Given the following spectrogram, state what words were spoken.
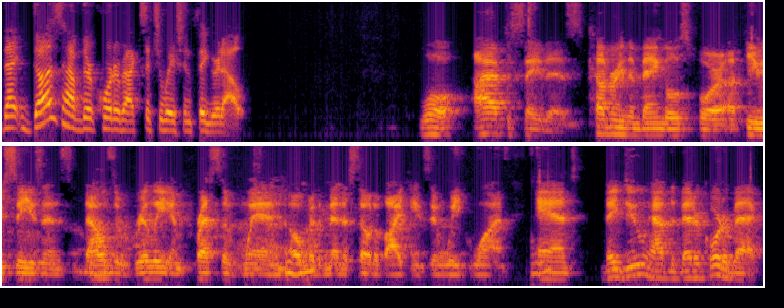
that does have their quarterback situation figured out? Well, I have to say this covering the Bengals for a few seasons, that was a really impressive win Mhm. over the Minnesota Vikings in week one. Mhm. And they do have the better quarterback.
